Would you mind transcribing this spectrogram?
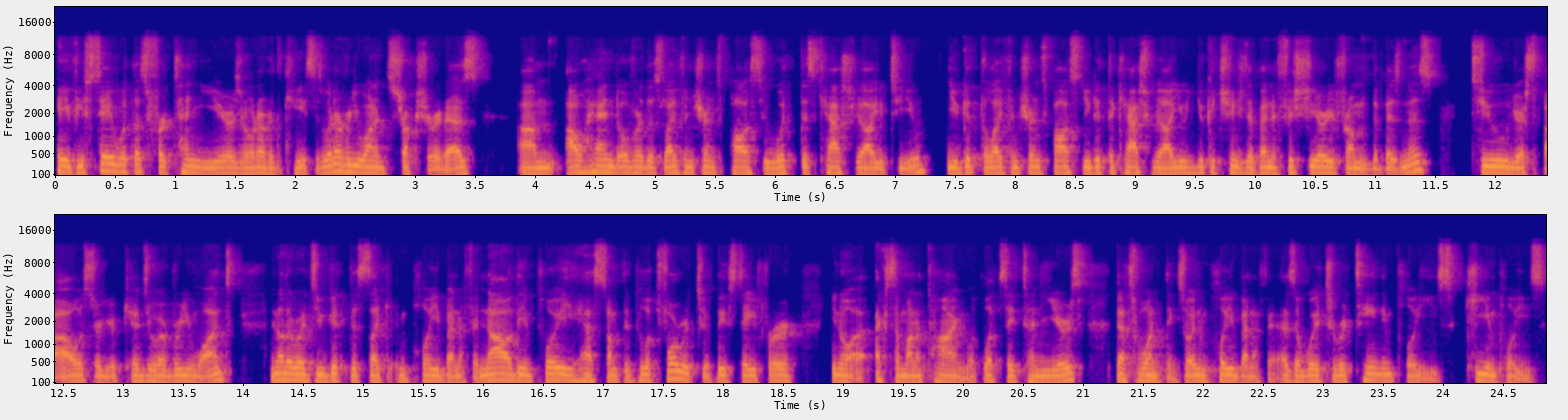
hey, if you stay with us for 10 years or whatever the case is, whatever you want to structure it as, um, I'll hand over this life insurance policy with this cash value to you. You get the life insurance policy, you get the cash value. You could change the beneficiary from the business to your spouse or your kids, whoever you want. In other words, you get this like employee benefit. Now the employee has something to look forward to if they stay for you know X amount of time, like let's say 10 years. That's one thing. So an employee benefit as a way to retain employees, key employees.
